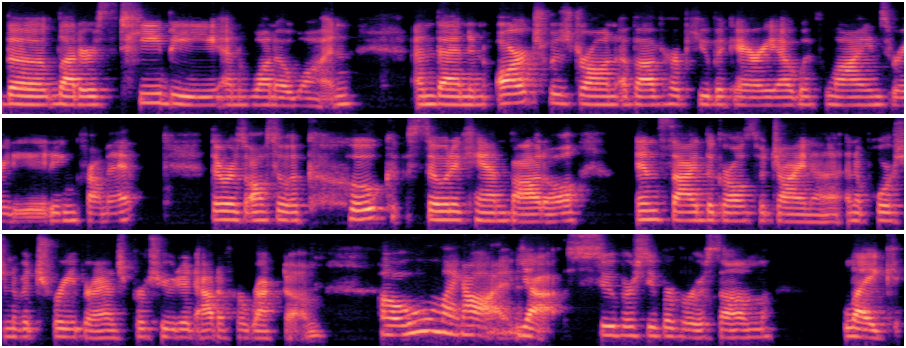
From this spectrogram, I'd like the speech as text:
the letters TB and 101 and then an arch was drawn above her pubic area with lines radiating from it. There was also a Coke soda can bottle inside the girl's vagina, and a portion of a tree branch protruded out of her rectum. Oh my god. Yeah, super, super gruesome. Like,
